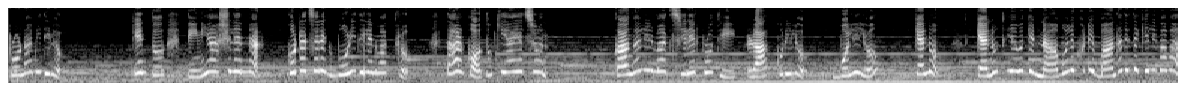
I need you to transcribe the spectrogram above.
প্রণামী দিল। কিন্তু তিনি আসিলেন না, গোটা চারেক বড়ি দিলেন মাত্র। তাহার কত কি আয়োজন? কাঙালির মা ছেলের প্রতি রাগ করিল, বলিল, কেন? কেন তুই আমাকে না বলে ঘটে বাঁধা দিতে গেলি বাবা?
